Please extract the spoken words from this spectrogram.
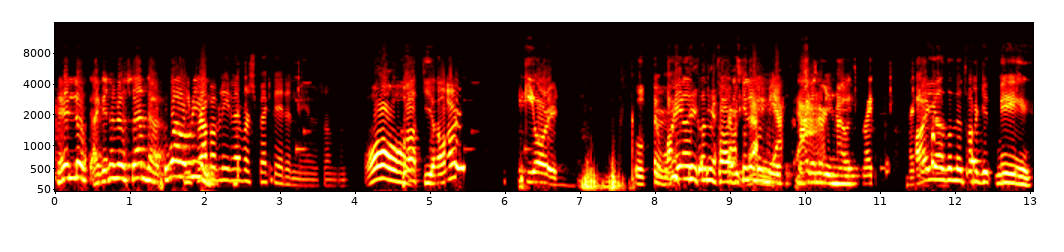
Hey, look, I can understand that. Wow, He really? probably never spectated me or something. Oh! Backyard? Backyard. Okay. Why are you gonna It's target gonna be me? me. It's gonna be me. it's my my Why turn. y'all gonna target me?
